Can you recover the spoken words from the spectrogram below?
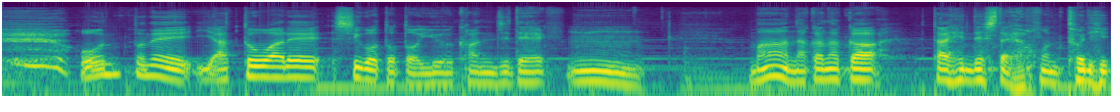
本当ね、雇われ仕事という感じで、うん、まあ、なかなか大変でしたよ、本当に。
